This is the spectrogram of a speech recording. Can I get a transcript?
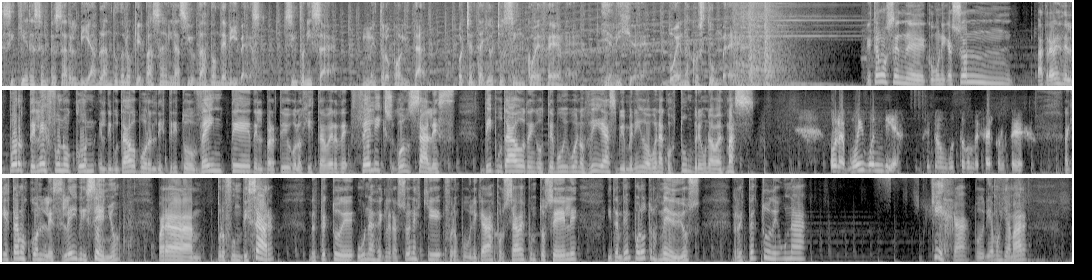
si quieres empezar el día hablando de lo que pasa en la ciudad donde vives. Sintoniza Metropolitan 885 FM y elige Buena Costumbre. Estamos en eh, comunicación a través del por teléfono con el diputado por el distrito 20 del Partido Ecologista Verde, Félix González. Diputado, tenga usted muy buenos días, bienvenido a Buena Costumbre una vez más. Hola, muy buen día. Siempre un gusto conversar con ustedes. Aquí estamos con Lesley Briseño para profundizar respecto de unas declaraciones que fueron publicadas por sabes.cl y también por otros medios respecto de una queja, podríamos llamar,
